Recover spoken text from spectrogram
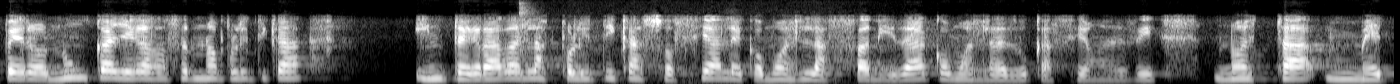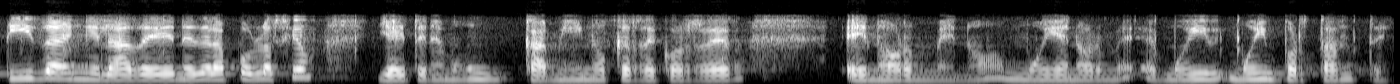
pero nunca ha llegado a ser una política integrada en las políticas sociales, como es la sanidad, como es la educación. Es decir, no está metida en el ADN de la población y ahí tenemos un camino que recorrer enorme, ¿no? Muy enorme, muy, muy importante.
